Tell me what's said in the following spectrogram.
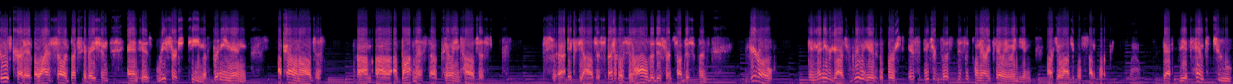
to his credit, Elias Sellards' excavation and his research team of bringing in a paleontologist, um, a, a botanist, a paleontologist, uh, ichthyologist, specialists in all the different subdisciplines, Vero in many regards, really is the first is interdisciplinary Paleo-Indian archaeological site work. Wow. That the attempt to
